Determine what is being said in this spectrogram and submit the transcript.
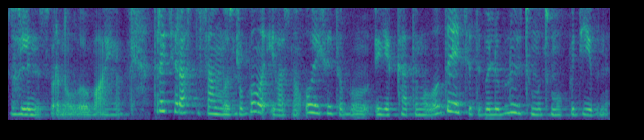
взагалі не звернули уваги. Третій раз те саме зробили, і вас ну, ой, ти, яка ти молодець, я тебе люблю і тому тому подібне.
